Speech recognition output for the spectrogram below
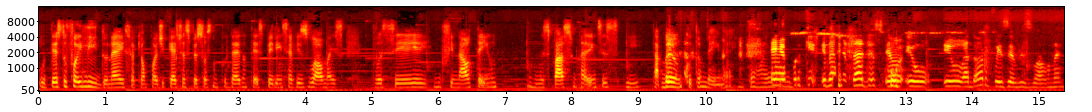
o texto foi lido, né? Isso aqui é um podcast, as pessoas não puderam ter experiência visual, mas você, no final, tem um, um espaço em parênteses e tá branco também, né? Então, é... é, porque, na verdade, eu, eu, eu adoro poesia visual, né?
